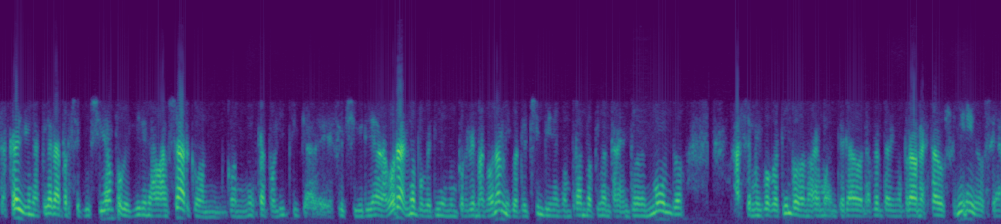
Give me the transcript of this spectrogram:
acá hay una clara persecución porque quieren avanzar con, con esta política de flexibilidad laboral, no porque tienen un problema económico, Techin viene comprando plantas en todo el mundo, hace muy poco tiempo nos hemos enterado de la planta que compraron en Estados Unidos, o sea,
